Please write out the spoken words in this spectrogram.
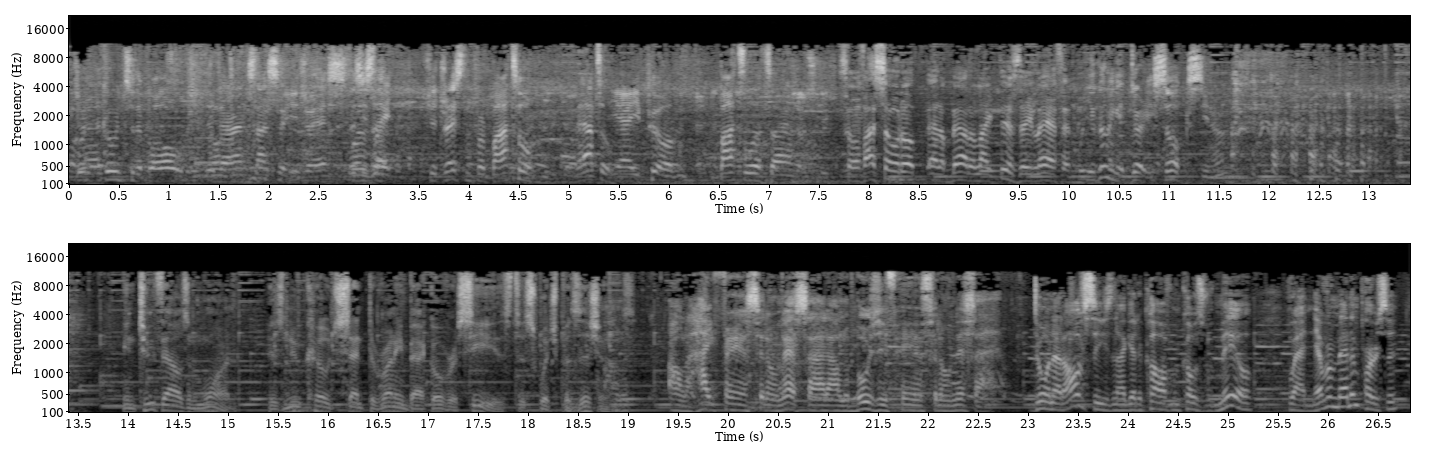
Go to the ball, the dance, that's how you dress. This is like, if you're dressing for battle, battle. Yeah, you put on battle attire. So if I showed up at a battle like this, they laugh at me. Well, you're going to get dirty socks, you know. In 2001, his new coach sent the running back overseas to switch positions. All the, all the hype fans sit on that side, all the bougie fans sit on this side. During that offseason, I get a call from Coach Vermeil, who I had never met in person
